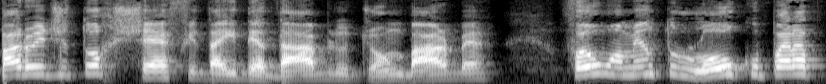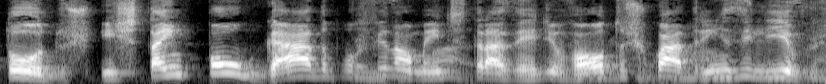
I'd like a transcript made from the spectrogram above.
Para o editor-chefe da IDW, John Barber, foi um momento louco para todos e está empolgado por finalmente trazer de volta os quadrinhos e livros,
